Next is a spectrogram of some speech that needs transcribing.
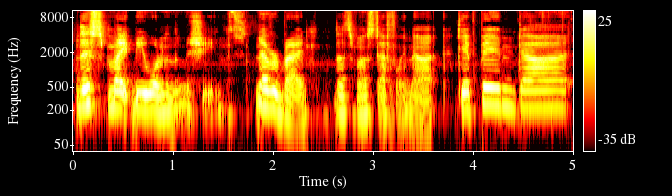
This might be one of the machines. Never mind. That's most definitely not. Dippin' Dot.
